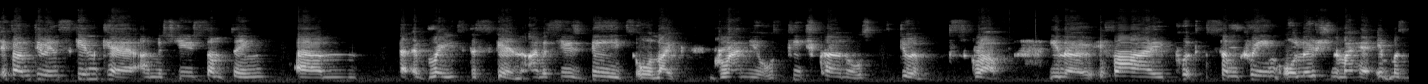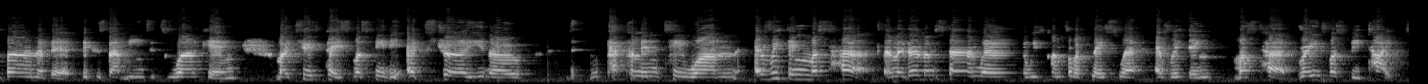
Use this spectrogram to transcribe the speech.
if I'm doing skincare, I must use something um, that abrades the skin. I must use beads or like granules, peach kernels to do a scrub. You know, if I put some cream or lotion in my hair, it must burn a bit because that means it's working. My toothpaste must be the extra, you know, pepperminty one. Everything must hurt. And I don't understand where we've come from a place where everything must hurt. Braids must be tight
